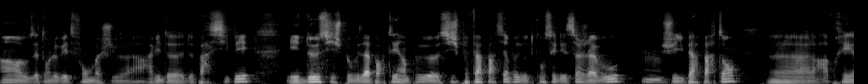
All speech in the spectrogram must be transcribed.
un, vous êtes en levée de fonds, bah, je suis ravi de, participer. Et deux, si je peux vous apporter un peu, si je peux faire partie un peu de votre conseil des sages à vous, je suis hyper partant. alors après,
